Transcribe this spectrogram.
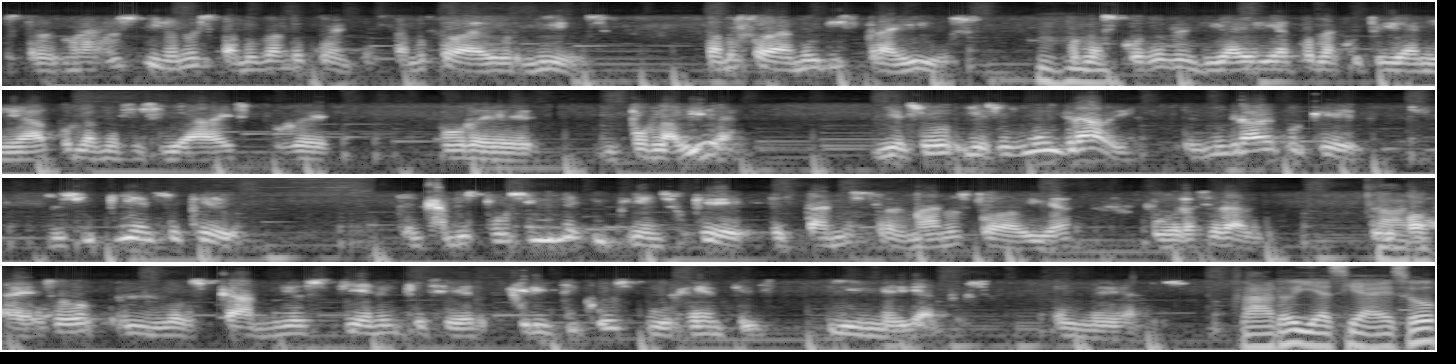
nuestras manos y no nos estamos dando cuenta, estamos todavía dormidos, estamos todavía muy distraídos por las cosas del día a día, por la cotidianidad, por las necesidades, por, eh, por, eh, por la vida. Y eso, y eso es muy grave, es muy grave porque yo sí pienso que el cambio es posible y pienso que está en nuestras manos todavía poder hacer algo. Pero para eso los cambios tienen que ser críticos, urgentes e inmediatos. E inmediatos. Claro, y hacia eso,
